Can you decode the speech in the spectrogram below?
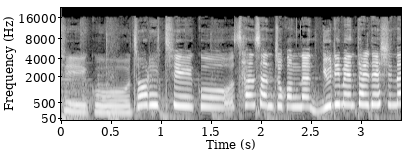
치고 저리 치고 산산조각난 유리 멘탈 대신에!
